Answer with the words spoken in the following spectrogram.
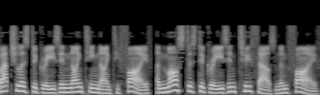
bachelor's degrees in 1995, and master's degrees in 2005.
